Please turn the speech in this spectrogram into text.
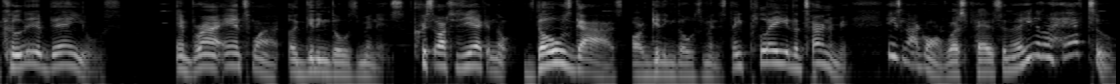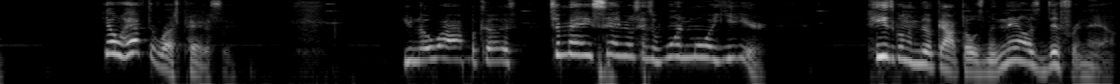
Caleb Daniels and Bryan Antoine are getting those minutes. Chris Arcidiacono, those guys are getting those minutes. They play in the tournament. He's not going to rush Patterson. He doesn't have to. He don't have to rush Patterson. You know why? Because Jermaine Samuels has one more year. He's going to milk out those minutes. Now it's different now.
